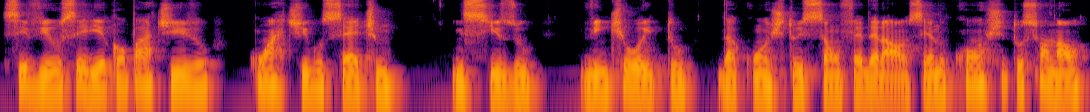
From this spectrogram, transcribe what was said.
Civil seria compatível com o artigo 7 inciso 28 da Constituição Federal, sendo constitucional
